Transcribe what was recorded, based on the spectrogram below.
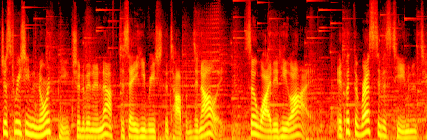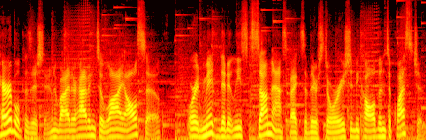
just reaching the North Peak should have been enough to say he reached the top of Denali. So why did he lie? It put the rest of his team in a terrible position of either having to lie also, or admit that at least some aspects of their story should be called into question.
